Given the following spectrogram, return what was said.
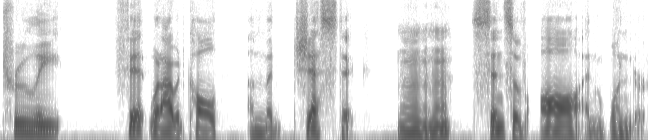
truly fit what I would call a majestic Mm-hmm. Sense of awe and wonder.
